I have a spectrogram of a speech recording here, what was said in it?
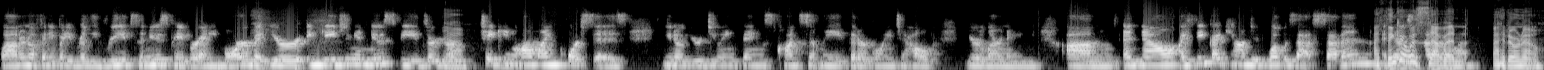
Well, I don't know if anybody really reads the newspaper anymore, but you're engaging in news feeds or you're yeah. taking online courses. You know, you're doing things constantly that are going to help your learning. Um, and now I think I counted, what was that, seven? I think it was seven. One. I don't know.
